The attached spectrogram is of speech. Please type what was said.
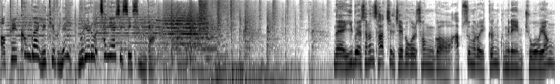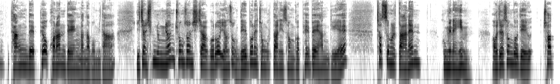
어플 콩과 유튜브는 무료로 참여하실 수 있습니다. 네, 2부에서는 4.7 재보궐선거 압승으로 이끈 국민의힘 주호영 당대표 권한대행 만나봅니다. 2016년 총선 시작으로 연속 4번의 전국 단위 선거 패배한 뒤에 첫 승을 따낸 국민의힘. 어제 선거 뒤에 첫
